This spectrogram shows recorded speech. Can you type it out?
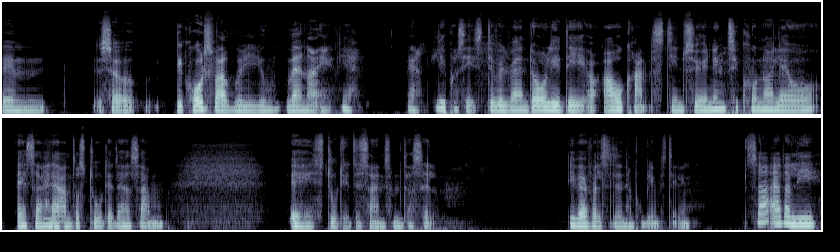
Øhm, så det korte svar vil jo være nej. Lige præcis. Det vil være en dårlig idé at afgrænse din søgning til kun at lave, altså have Mm. andre studier, der har samme øh, studiedesign som dig selv. I hvert fald til den her problemstilling. Så er der lige,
